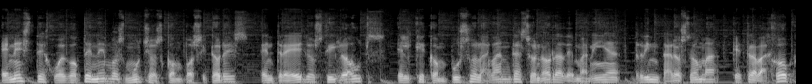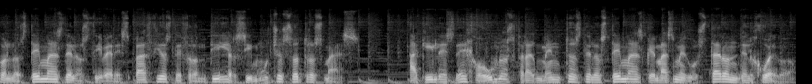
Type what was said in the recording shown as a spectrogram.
en este juego tenemos muchos compositores, entre ellos T. Oates, el que compuso la banda sonora de Manía, Rin Soma, que trabajó con los temas de los ciberespacios de Frontiers y muchos otros más. Aquí les dejo unos fragmentos de los temas que más me gustaron del juego.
